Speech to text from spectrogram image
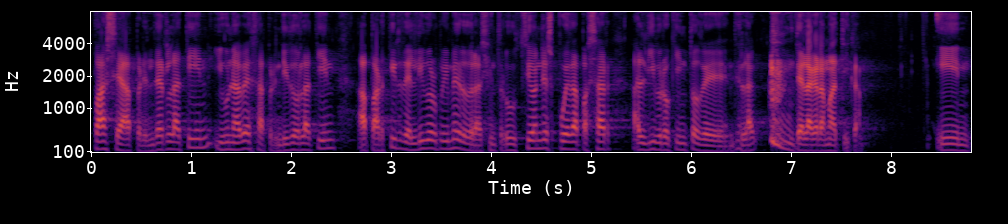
pase a aprender latín y una vez aprendido latín, a partir del libro primero de las introducciones pueda pasar al libro quinto de, la, gramática. Y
